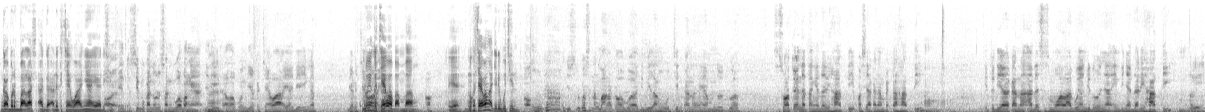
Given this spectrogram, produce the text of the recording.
nggak berbalas agak ada kecewanya ya di Oh, situ. itu sih bukan urusan gua bang ya. Jadi Nah. kalaupun dia kecewa ya dia ingat dia kecewa. Lu yang kecewa Bambang. Oh, Iya, lu kecewa nggak jadi bucin? oh enggak. Justru gua senang banget kalau gua dibilang bucin karena ya menurut gua sesuatu yang datangnya dari hati pasti akan sampai ke hati. Oh. Itu dia karena ada semua lagu yang judulnya intinya dari hati. Oke.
